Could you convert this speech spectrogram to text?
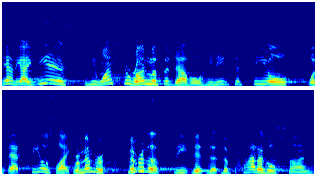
Yeah, the idea is he wants to run with the devil. He needs to feel what that feels like. Remember, remember the, the, the, the, prodigal son?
